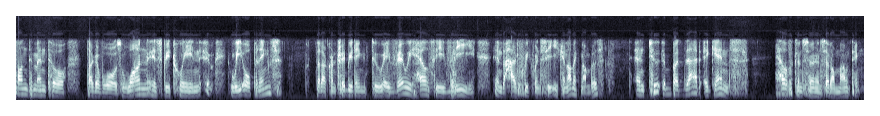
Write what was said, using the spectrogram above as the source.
fundamental tug of wars. One is between reopenings that are contributing to a very healthy V in the high frequency economic numbers, and two, but that against health concerns that are mounting.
